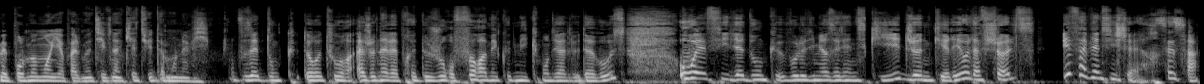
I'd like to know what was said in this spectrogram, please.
mais pour le moment, il n'y a pas de motif d'inquiétude, à mon avis. Vous êtes donc de retour à Genève après deux jours au Forum économique mondial de Davos. Au F, il y a donc Volodymyr Zelensky, John Kerry, Olaf Scholz et Fabienne Fischer. C'est ça.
